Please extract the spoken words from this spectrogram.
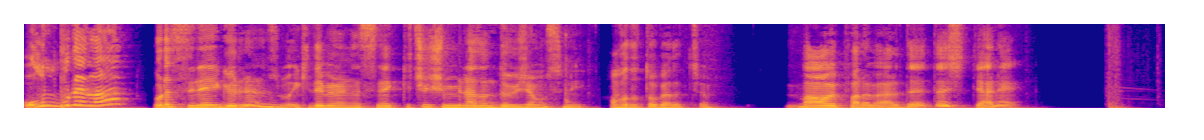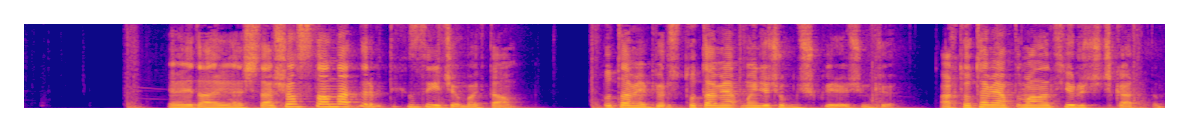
Oğlum bu ne lan? Burada sineği görüyor musunuz? İkide bir önüne sinek geçiyor. Şimdi birazdan döveceğim o sineği. Havada tokat atacağım. Mavi para verdi. De işte yani Evet arkadaşlar. Şu an standartları bir tık hızlı geçiyor. Bak tamam. Totem yapıyoruz. Totem yapmayınca çok düşük veriyor çünkü. Bak totem yaptım ana tier 3 çıkarttım.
